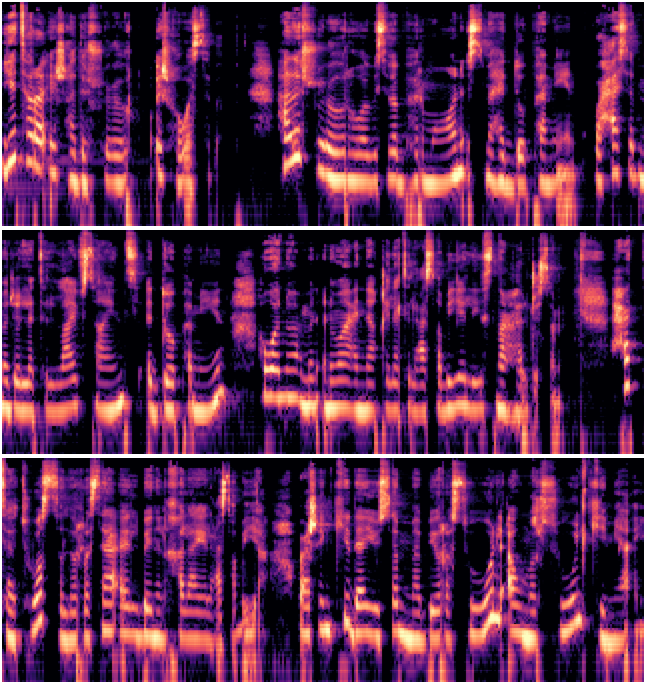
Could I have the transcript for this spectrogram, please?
يا ترى إيش هذا الشعور؟ وإيش هو السبب؟ هذا الشعور هو بسبب هرمون اسمه الدوبامين وحسب مجلة ال Live Science الدوبامين هو نوع من أنواع الناقلات العصبية اللي يصنعها الجسم حتى توصل الرسائل بين الخلايا العصبية وعشان كذا يسمى برسول أو مرسول كيميائي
